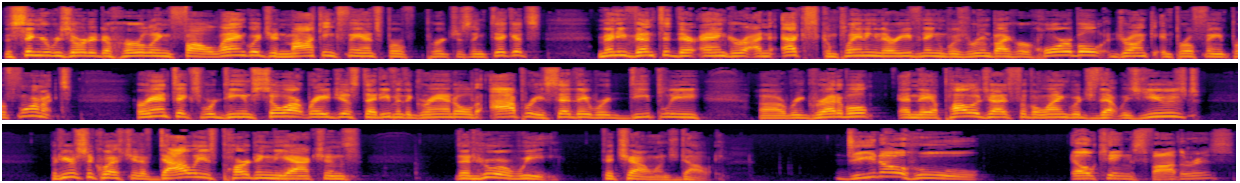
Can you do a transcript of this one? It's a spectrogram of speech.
The singer resorted to hurling foul language and mocking fans for purchasing tickets. Many vented their anger on X, complaining their evening was ruined by her horrible, drunk, and profane performance. Her antics were deemed so outrageous that even the Grand Ole Opry said they were deeply uh, regrettable, and they apologized for the language that was used. But here's the question if Dolly is pardoning the actions, then who are we to challenge Dolly? Do you know who Elle King's father is?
